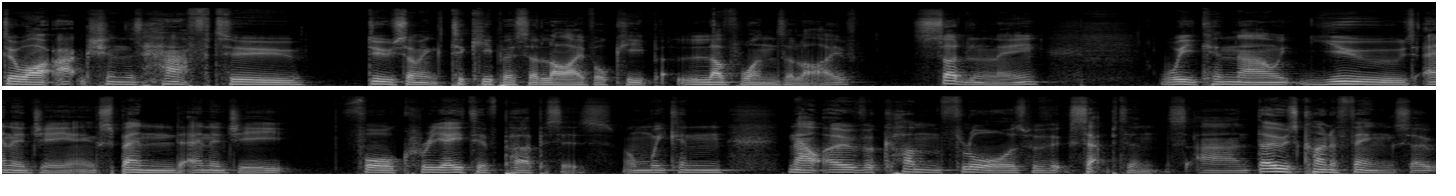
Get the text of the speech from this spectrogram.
do our actions have to do something to keep us alive or keep loved ones alive. Suddenly, we can now use energy and expend energy for creative purposes. And we can now overcome flaws with acceptance and those kind of things. So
